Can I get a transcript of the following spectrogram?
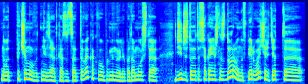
ну вот почему вот нельзя отказываться от ТВ, как вы упомянули, потому что digital это все, конечно, здорово, но в первую очередь это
